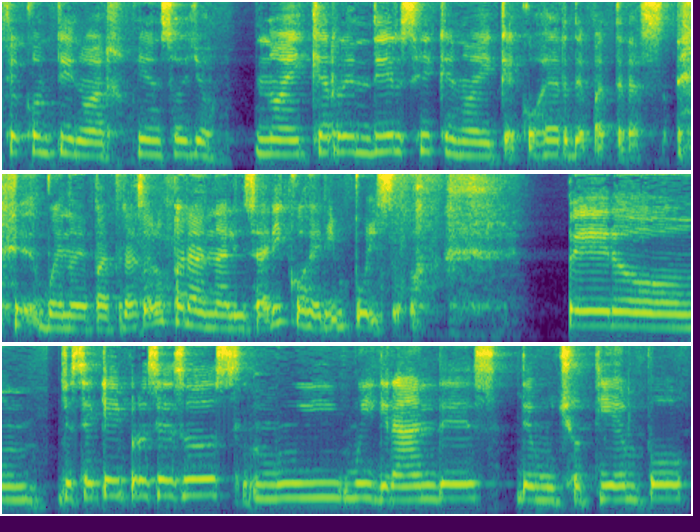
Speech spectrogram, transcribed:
que continuar, pienso yo. No hay que rendirse y que no hay que coger de para atrás. bueno, de para atrás solo para analizar y coger impulso. Pero yo sé que hay procesos muy, muy grandes, de mucho tiempo,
